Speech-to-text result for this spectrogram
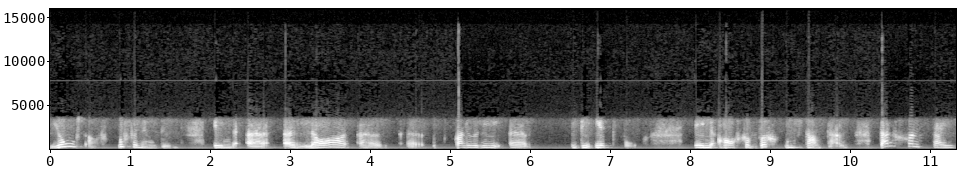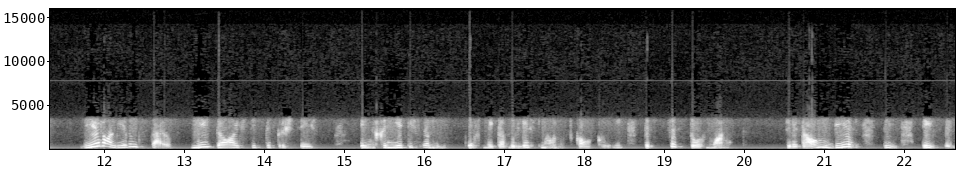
jongs af oefening doen en uh, 'n lae uh, uh kalorie uh dieet volg en haar gewig konstant hou, dan gaan sy deur haar lewenstyl nie daai siekteproses en genetiese of metabolisme aanskakel nie. Dit sit dormant. Dit hang weer die die, die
